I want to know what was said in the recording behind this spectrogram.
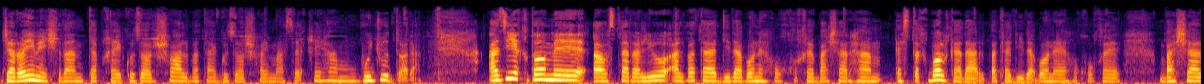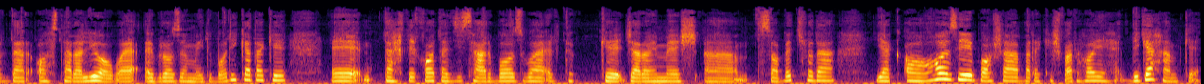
جرایم شدن طبق گزارش ها البته گزارش های مسیقی هم وجود داره. از این اقدام استرالیا البته دیدبان حقوق بشر هم استقبال کرده البته دیدبان حقوق بشر در استرالیا و ابراز امیدواری کرده که تحقیقات از این سرباز و که جرایمش ثابت شده. یک آغاز باشه برای کشورهای دیگه هم که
